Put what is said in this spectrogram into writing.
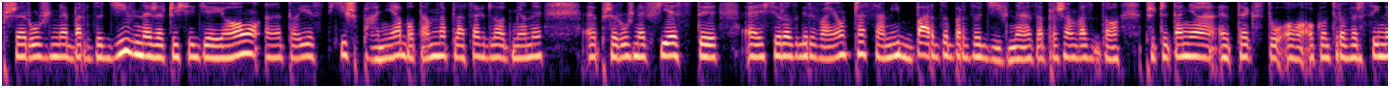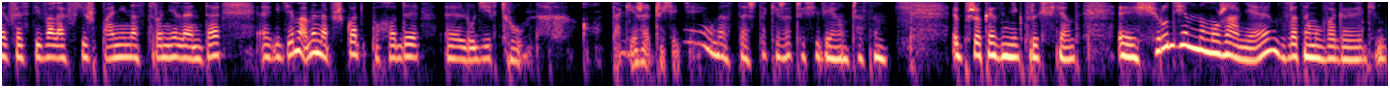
przeróżne, bardzo dziwne rzeczy się dzieją, e, to jest Hiszpania, bo tam na placach dla odmiany e, przeróżne fiesty e, się rozgrywają, czasami bardzo, bardzo dziwne. Zapraszam Was do przeczytania tekstu o, o kontrowersyjnych festiwalach w Hiszpanii na stronie Lente, gdzie mamy na przykład pochody ludzi w trumnach. O, takie rzeczy się dzieją. U nas też takie rzeczy się dzieją czasem przy okazji niektórych świąt. Śródziemnomorzanie, zwracam uwagę, jakie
